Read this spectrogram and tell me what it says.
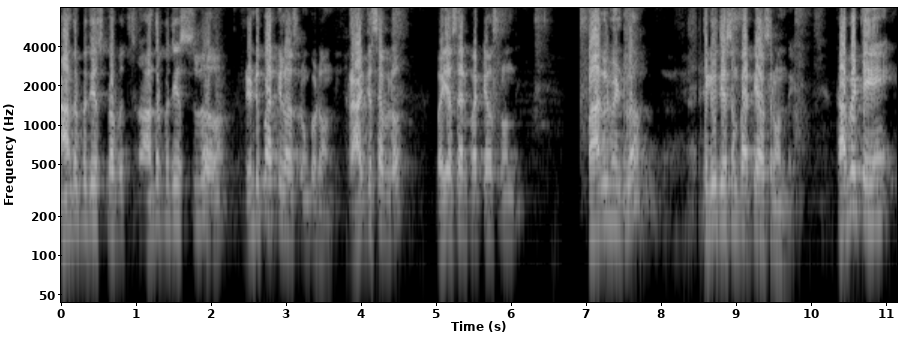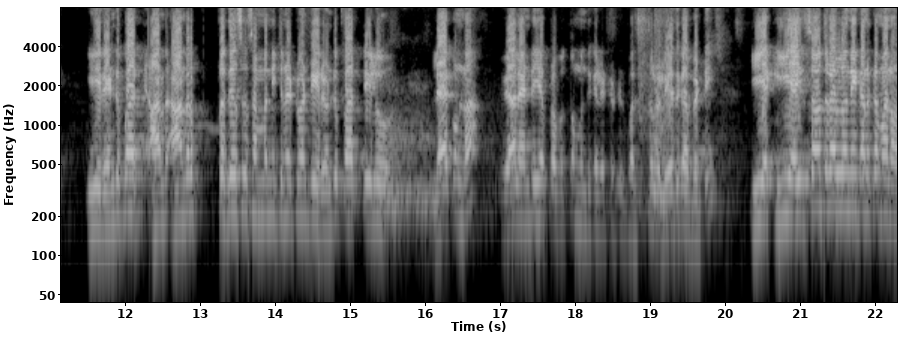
ఆంధ్రప్రదేశ్ ప్రభుత్వం ఆంధ్రప్రదేశ్లో రెండు పార్టీల అవసరం కూడా ఉంది. రాజ్యసభలో వైఎస్ఆర్ పార్టీ అవసరం ఉంది. పార్లమెంట్లో తెలుగుదేశం పార్టీ అవసరం ఉంది. కాబట్టి ఈ రెండు పార్టీ ఆంధ్ర ఆంధ్రప్రదేశ్కు సంబంధించినటువంటి రెండు పార్టీలు లేకుండా ఇవాళ ఎన్డీఏ ప్రభుత్వం ముందుకెళ్ళేటటువంటి పరిస్థితులు లేదు కాబట్టి ఈ ఈ ఐదు సంవత్సరాల్లోనే కనుక మనం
